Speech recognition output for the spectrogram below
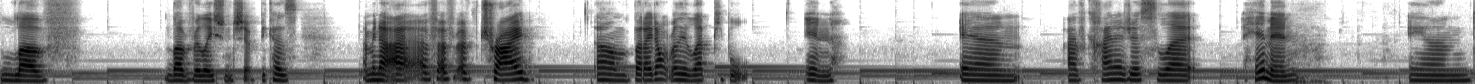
love love relationship because I mean I, have I've, I've tried um, but I don't really let people in and I've kind of just let him in and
